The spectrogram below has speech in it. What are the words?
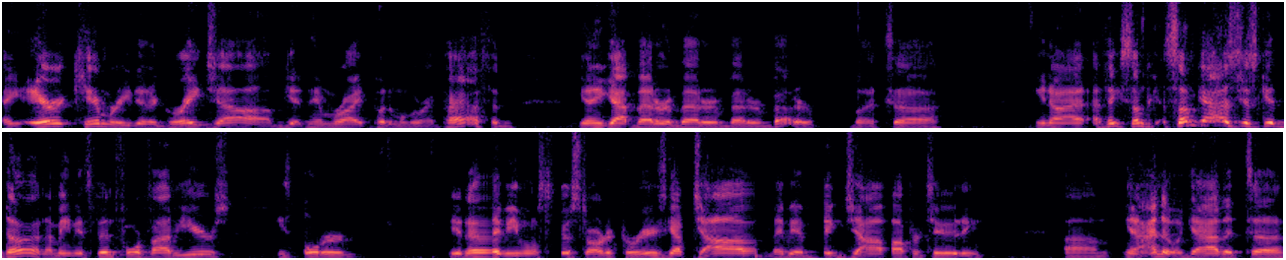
and Erik Kimrey did a great job getting him right, putting him on the right path, and you know he got better and better and better and better. But uh, you know, I, I think some some guys just get done. I mean, it's been four or five years. He's older. You know, maybe he wants to start a career. He's got a job, maybe a big job opportunity. Um, you know, I know a guy that uh,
